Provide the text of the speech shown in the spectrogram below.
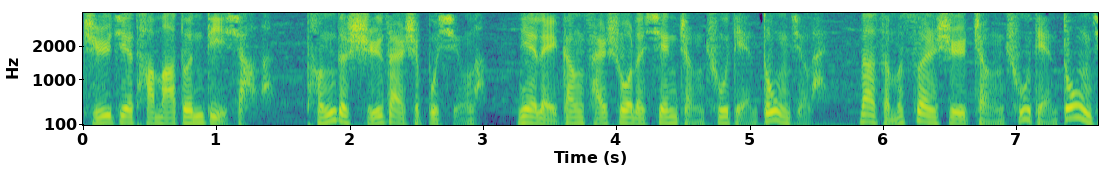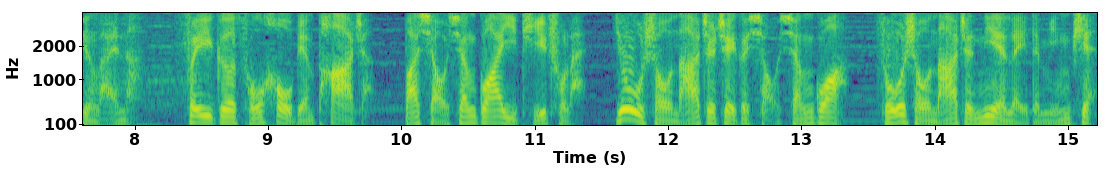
直接他妈蹲地下了，疼的实在是不行了。聂磊刚才说了，先整出点动静来，那怎么算是整出点动静来呢？飞哥从后边趴着，把小香瓜一提出来，右手拿着这个小香瓜，左手拿着聂磊的名片，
